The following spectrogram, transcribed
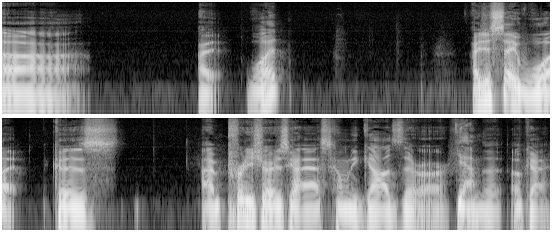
Uh, I what? I just say what because I'm pretty sure I just got asked how many gods there are. From Yeah. The, okay.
